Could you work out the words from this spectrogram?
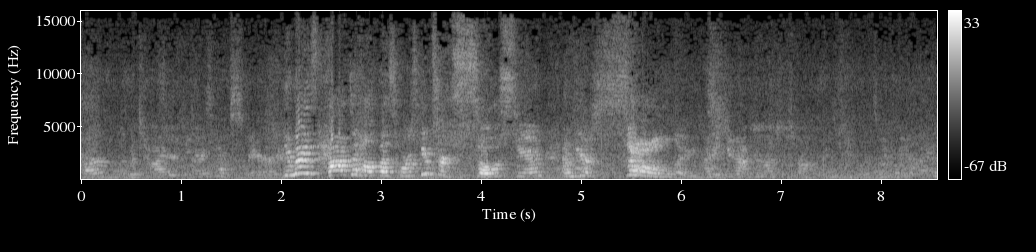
car blew a tire. Do you guys have spare? You guys have to help us. Horse games start so soon, and we are so late. Honey, do not come on too strongly. It's gonna be okay.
